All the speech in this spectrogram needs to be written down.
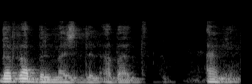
للرب المجد للأبد آمين.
